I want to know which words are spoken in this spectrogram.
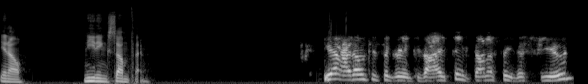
you know, needing something. Yeah, I don't disagree because I think honestly this feud,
